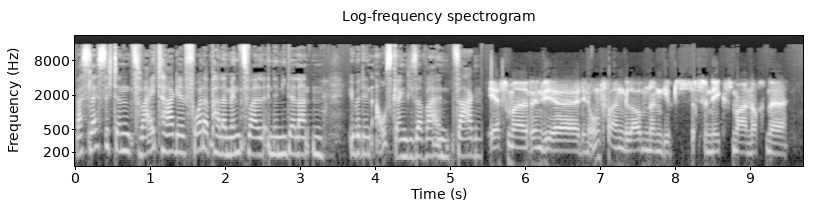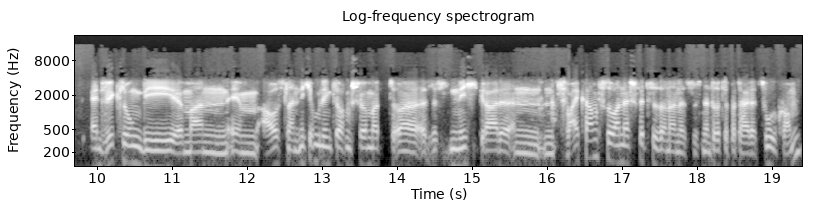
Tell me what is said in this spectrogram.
Was lässt sich denn zwei Tage vor der Parlamentswahl in den Niederlanden über den Ausgang dieser Wahlen sagen? Erstmal, wenn wir den Umfragen glauben, dann gibt es zunächst mal noch eine Entwicklung, die man im Ausland nicht unbedingt auf dem Schirm hat. Äh, es ist nicht gerade ein, Zweikampf so an der Spitze, sondern es ist eine dritte Partei dazugekommen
